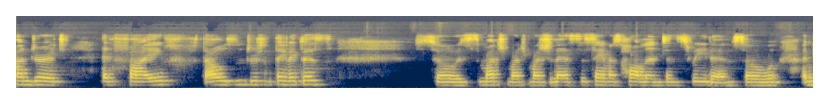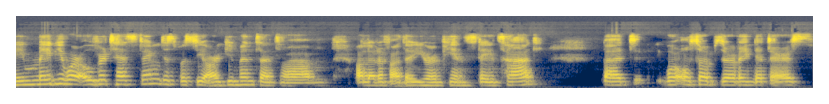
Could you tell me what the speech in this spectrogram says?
105,000 or something like this. So it's much, much, much less, the same as Holland and Sweden. So, I mean, maybe we're over testing. This was the argument that um, a lot of other European states had. But we're also observing that there's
